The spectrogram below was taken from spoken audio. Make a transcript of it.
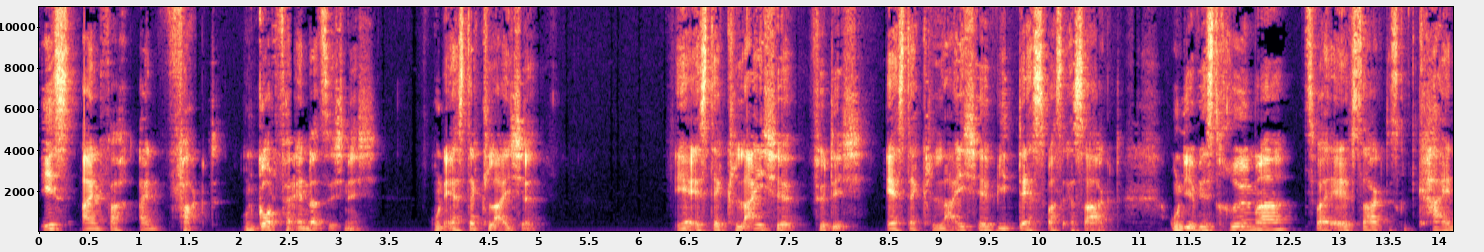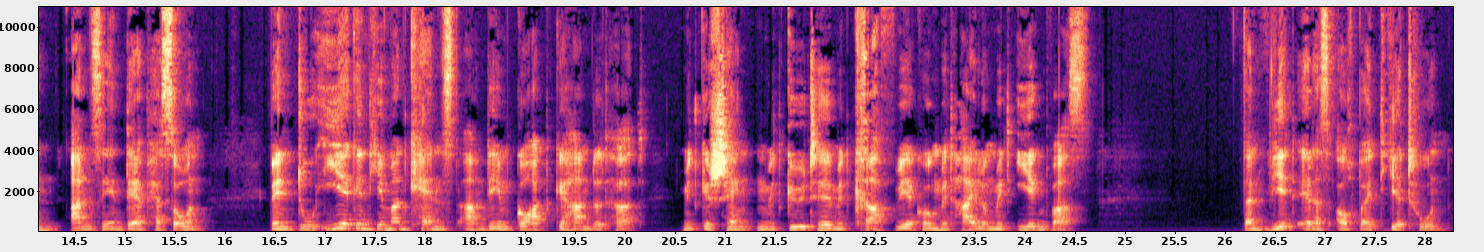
ist einfach ein Fakt. Und Gott verändert sich nicht. Und er ist der gleiche. Er ist der gleiche für dich. Er ist der gleiche wie das, was er sagt. Und ihr wisst, Römer 2.11 sagt, es gibt kein Ansehen der Person. Wenn du irgendjemand kennst, an dem Gott gehandelt hat, mit Geschenken, mit Güte, mit Kraftwirkung, mit Heilung, mit irgendwas, dann wird er das auch bei dir tun,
